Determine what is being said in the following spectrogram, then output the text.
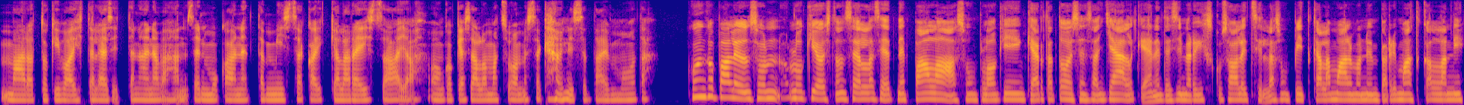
määrät toki vaihtelee sitten aina vähän sen mukaan, että missä kaikkialla reissaa ja onko kesälomat Suomessa käynnissä tai muuta. Kuinka paljon sun lukijoista on sellaisia, että ne palaa sun blogiin kerta toisensa jälkeen? Et esimerkiksi kun sä olit sillä sun pitkällä maailman ympäri matkalla, niin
